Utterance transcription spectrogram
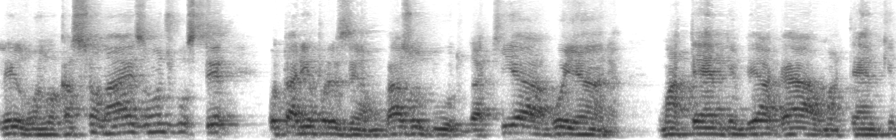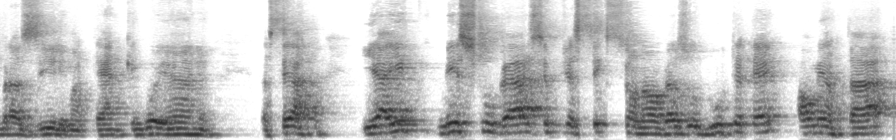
Leilões locacionais, onde você botaria, por exemplo, um gasoduto daqui a Goiânia, uma térmica em BH, uma térmica em Brasília, uma térmica em Goiânia, tá certo? E aí, nesses lugares, você podia seccionar o gasoduto e até aumentar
